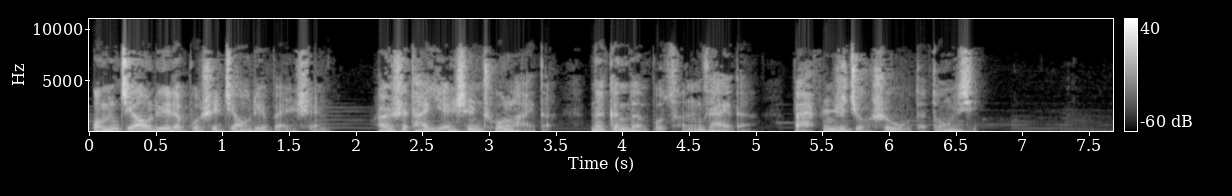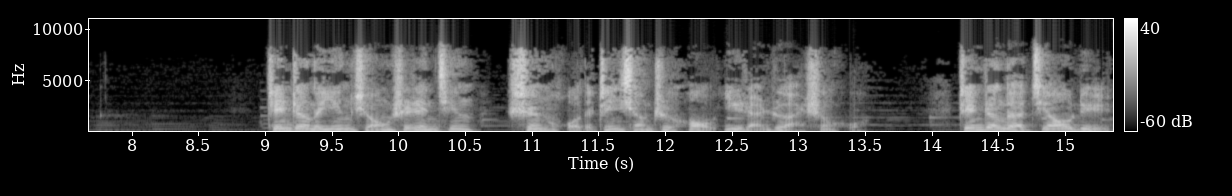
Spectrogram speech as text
我们焦虑的不是焦虑本身，而是它延伸出来的那根本不存在的百分之九十五的东西。真正的英雄是认清生活的真相之后依然热爱生活。真正的焦虑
